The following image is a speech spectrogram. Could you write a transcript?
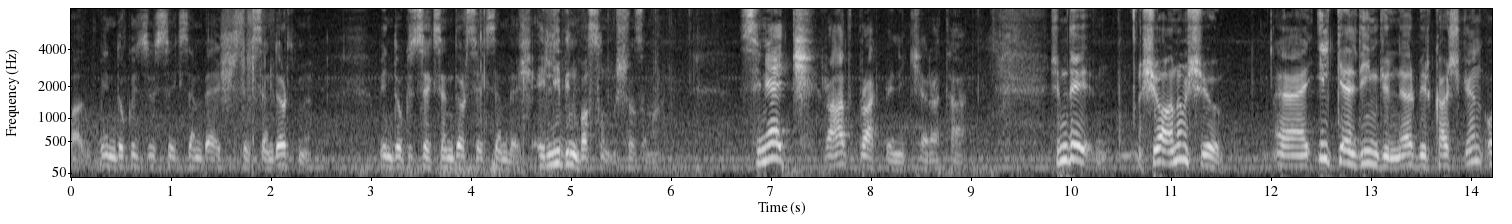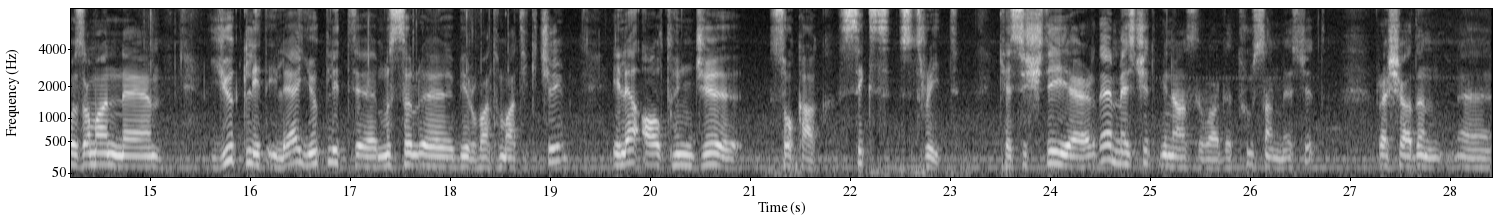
Bak 1985, 84 mü? 1984, 85. 50 bin basılmış o zaman. Sinek, rahat bırak beni kerata. Şimdi şu anım şu. Ee, ilk geldiğim günler birkaç gün o zaman e, Euclid ile Euclid e, Mısır e, bir matematikçi ile 6. sokak Sixth Street kesiştiği yerde mescit binası vardı. Tucson Mescid. Raşad'ın e,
